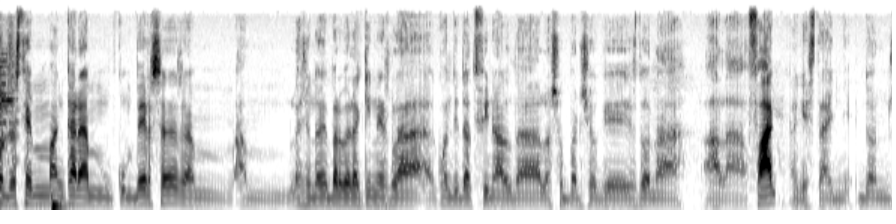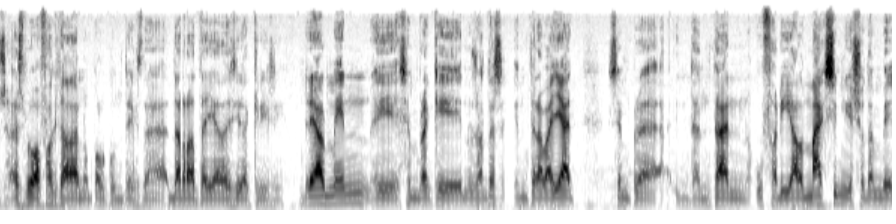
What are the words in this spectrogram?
Doncs estem encara en converses amb, amb l'Ajuntament per veure quina és la quantitat final de la subvenció que es dona a la FAC. Aquest any doncs, es veu afectada no, pel context de, de retallades i de crisi. Realment, eh, sempre que nosaltres hem treballat sempre intentant oferir el màxim, i això també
